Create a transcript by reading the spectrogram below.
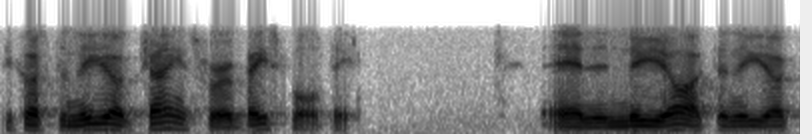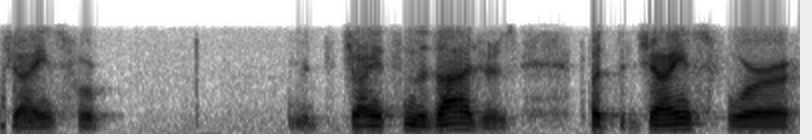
because the New York Giants were a baseball team." And in New York, the New York Giants were the Giants and the Dodgers. But the Giants were,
